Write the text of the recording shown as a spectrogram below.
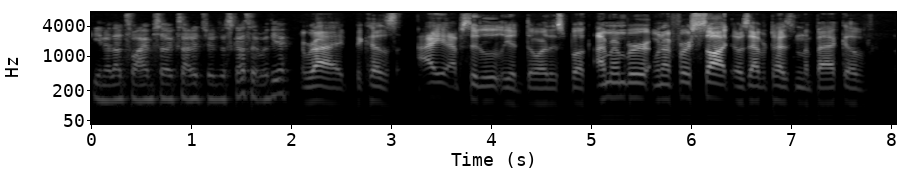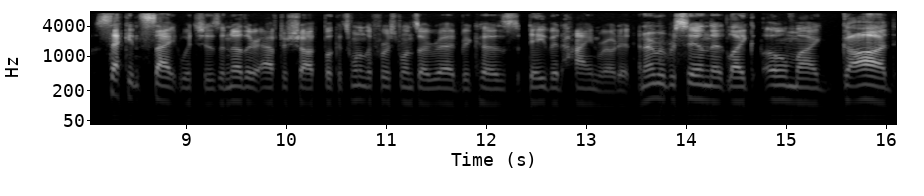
you know, that's why I'm so excited to discuss it with you. Right, because I absolutely adore this book. I remember when I first saw it, it was advertised in the back of Second Sight, which is another Aftershock book. It's one of the first ones I read because David Hine wrote it. And I remember saying that, like, oh my God,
